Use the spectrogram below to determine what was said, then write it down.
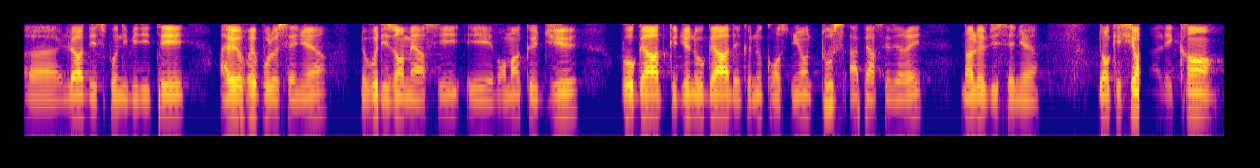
euh, leur disponibilité à œuvrer pour le Seigneur. Nous vous disons merci et vraiment que Dieu vous garde, que Dieu nous garde et que nous continuions tous à persévérer dans l'œuvre du Seigneur. Donc ici, on a l'écran,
